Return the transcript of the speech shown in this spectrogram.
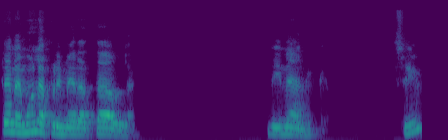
Tenemos la primera tabla dinámica. ¿Sí?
